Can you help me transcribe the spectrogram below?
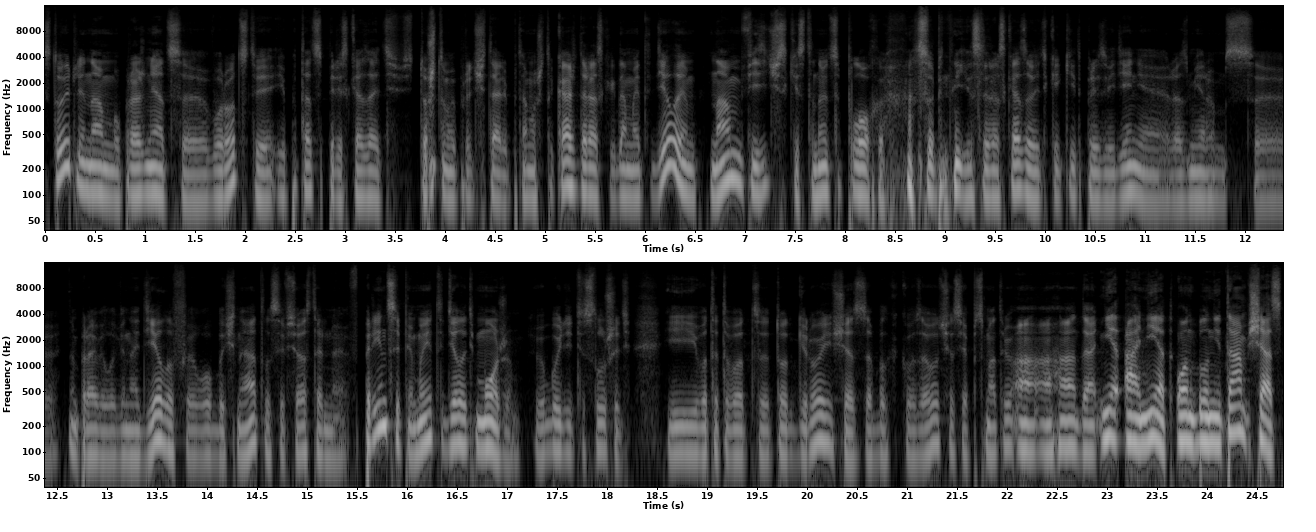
Стоит ли нам упражняться в уродстве и пытаться пересказать то, что мы прочитали? Потому что каждый раз, когда мы это делаем, нам физически становится плохо. Особенно если рассказывать какие-то произведения размером с э, правила виноделов, и облачный атлас и все остальное. В принципе, мы это делать можем. Вы будете слушать. И вот это вот э, тот герой, сейчас забыл, как его зовут, сейчас я посмотрю. А, ага, да. Нет, а, нет, он был не там. Сейчас,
